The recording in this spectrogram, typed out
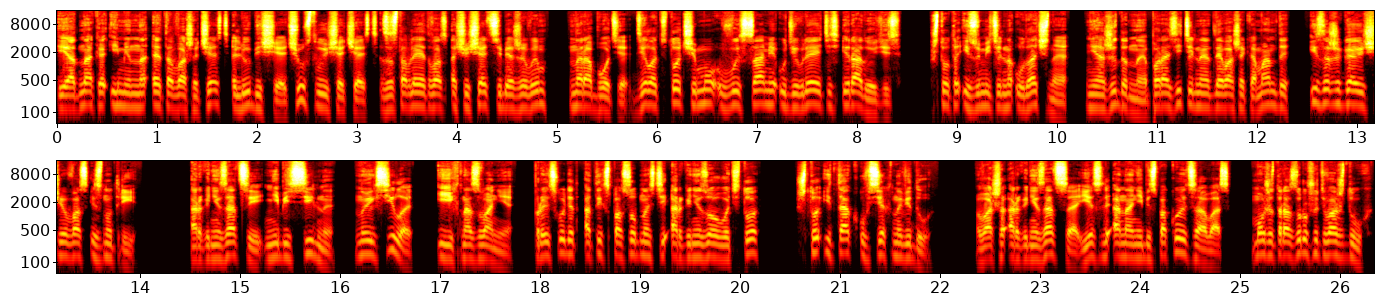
И однако именно эта ваша часть, любящая, чувствующая часть, заставляет вас ощущать себя живым на работе, делать то, чему вы сами удивляетесь и радуетесь, что-то изумительно удачное, неожиданное, поразительное для вашей команды и зажигающее вас изнутри. Организации не бессильны, но их сила и их название происходят от их способности организовывать то, что и так у всех на виду. Ваша организация, если она не беспокоится о вас, может разрушить ваш дух,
